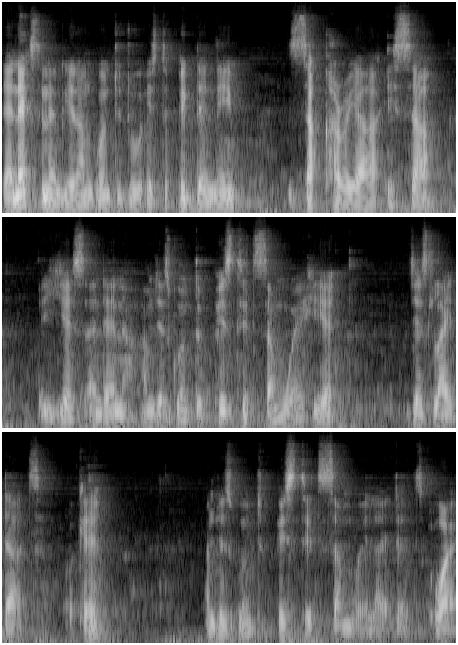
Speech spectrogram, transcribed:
the next thing again I'm going to do is to pick the name Zachariah Issa. Yes and then I'm just going to paste it somewhere here just like that okay? I'm just going to paste it somewhere like that. Why?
